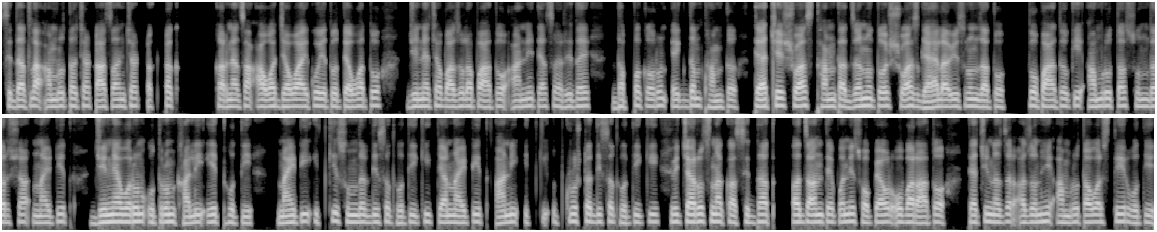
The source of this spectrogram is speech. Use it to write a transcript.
सिद्धार्थला अमृताच्या टाचांच्या टकटक करण्याचा आवाज जेव्हा ऐकू येतो तेव्हा तो जिन्याच्या बाजूला पाहतो आणि त्याचं हृदय धप्प करून एकदम थांबतं. त्याचे श्वास थांबतात. जणू तो श्वास घ्यायला विसरून जातो. तो पाहतो की अमृता सुंदरशा नाईटीत जिन्यावरून उतरून खाली येत होती. नाईटी इतकी सुंदर दिसत होती की त्या नाईटीत आणि इतकी उत्कृष्ट दिसत होती की विचारूच नका. सिद्धार्थ अजाणतेपणी सोप्यावर उभा राहतो. त्याची नजर अजूनही अमृतावर स्थिर होती.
